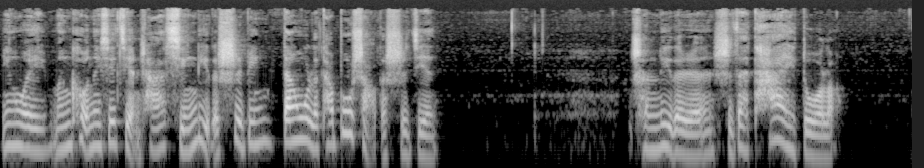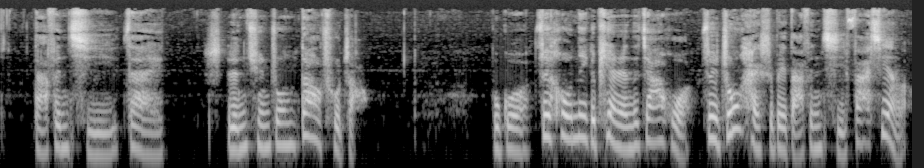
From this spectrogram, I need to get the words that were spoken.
因为门口那些检查行李的士兵耽误了他不少的时间。城里的人实在太多了。达芬奇在人群中到处找，不过最后那个骗人的家伙最终还是被达芬奇发现了。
